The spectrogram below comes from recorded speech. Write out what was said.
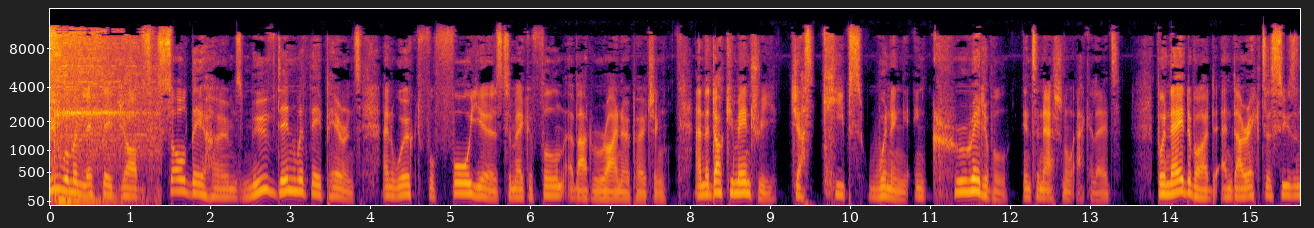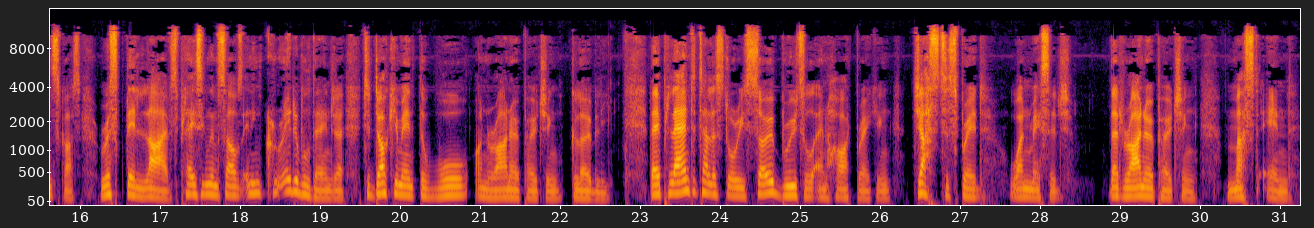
Two women left their jobs, sold their homes, moved in with their parents, and worked for four years to make a film about rhino poaching. And the documentary just keeps winning incredible international accolades. Bonné de Bod and director Susan Scott risked their lives, placing themselves in incredible danger to document the war on rhino poaching globally. They plan to tell a story so brutal and heartbreaking just to spread one message that rhino poaching must end.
